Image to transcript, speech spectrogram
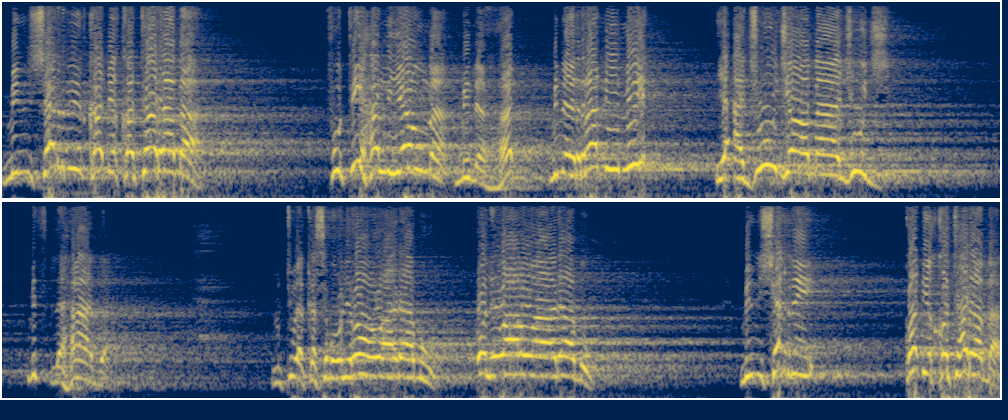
min sharri qad qataraba futiha alyawma min had min radimi ya ajuja wa maajuj mithla hadha. Mtu akasema ole wao waarabu ole wao waarabu min sharri qad qataraba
